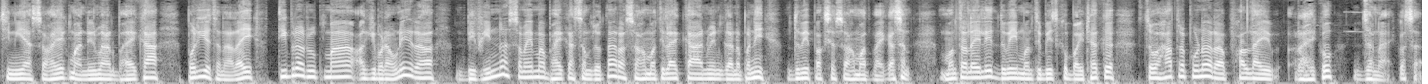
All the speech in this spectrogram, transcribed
चिनिया सहयोगमा निर्माण भएका परियोजनालाई तीव्र रूपमा अघि बढाउने र विभिन्न समयमा भएका सम्झौता र सहमतिलाई कार्यान्वयन गर्न पनि दुवै पक्ष सहमत भएका छन्। मन्त्रालयले दुवै मन्त्रीबीचको बैठक सौहार्दपूर्ण र फलदायी रहेको जनाएको छ।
